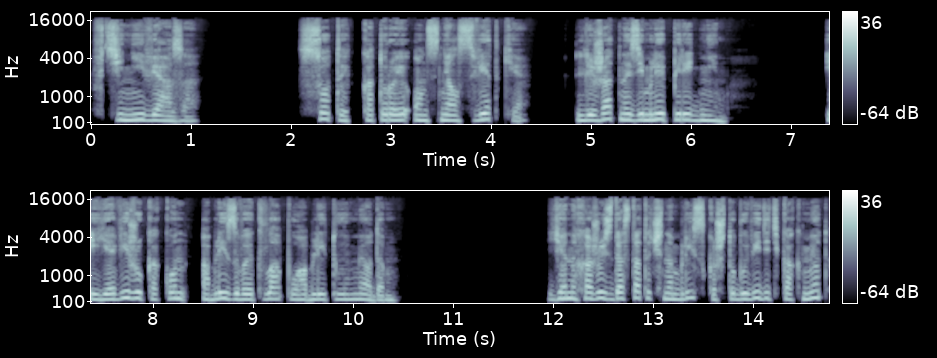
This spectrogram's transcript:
в тени вяза. Соты, которые он снял с ветки, лежат на земле перед ним, и я вижу, как он облизывает лапу, облитую медом. Я нахожусь достаточно близко, чтобы видеть, как мед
